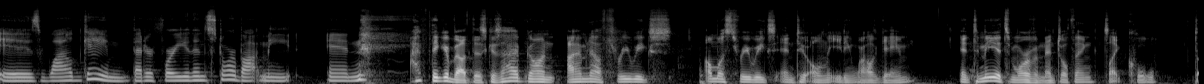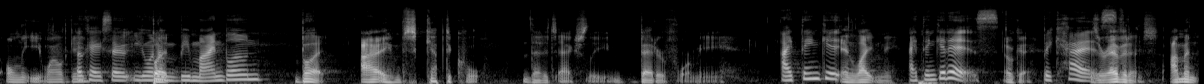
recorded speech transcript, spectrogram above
is wild game better for you than store bought meat? And I think about this because I've gone. I am now three weeks, almost three weeks into only eating wild game, and to me, it's more of a mental thing. It's like cool to only eat wild game. okay, so you want to be mind blown? But I'm skeptical that it's actually better for me. I think it. Enlighten me. I think it is Okay. because Is there evidence? I'm an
